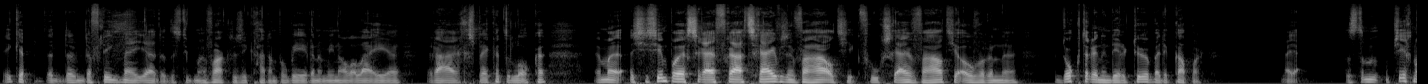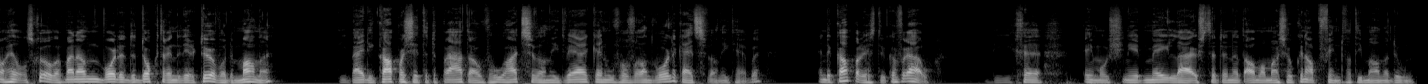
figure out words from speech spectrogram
Ik heb daar flink mee, ja, dat is natuurlijk mijn vak. Dus ik ga dan proberen hem in allerlei uh, rare gesprekken te lokken. Uh, maar als je simpelweg schrijft, vraagt, schrijf eens een verhaaltje. Ik vroeg, schrijf een verhaaltje over een, uh, een dokter en een directeur bij de kapper. Nou ja, dat is dan op zich nog heel onschuldig. Maar dan worden de dokter en de directeur worden mannen. die bij die kapper zitten te praten over hoe hard ze wel niet werken en hoeveel verantwoordelijkheid ze wel niet hebben. En de kapper is natuurlijk een vrouw die geëmotioneerd meeluistert en het allemaal maar zo knap vindt wat die mannen doen.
